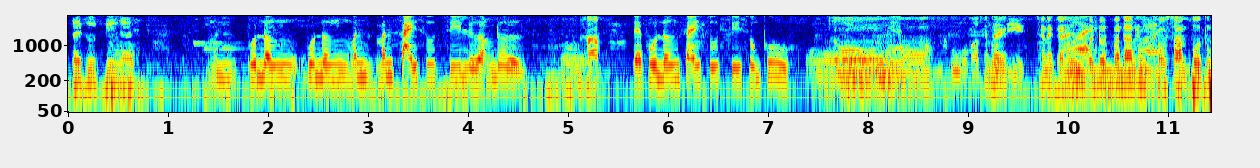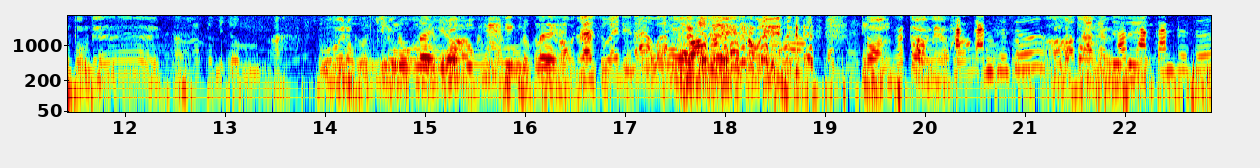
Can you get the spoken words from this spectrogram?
ใส่สูทสีหยังมันผู้หนึงผู้หนึงมันมันใส่สูทสีเหลืองเด้อครับ แต่ผู้หนึงใส่สูทสีชมพูโอ้ฮู้ฮอดอันสุนั้ดนอีกอันนั้นก็ให้บันดลบันดาลให้เขาสามตัวตรงๆเด้อ ครับท่านผู้ชมโอ้ยเราคนคิขี้งลูลูกกเลยพี่น้องคิงลูกเลยเขายายสวยนี่นะวะเขานี่ตองไม่ตองแล้วทักกันซื่ออ๋อตากันๆเขาซื่อทักกันซื่อ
